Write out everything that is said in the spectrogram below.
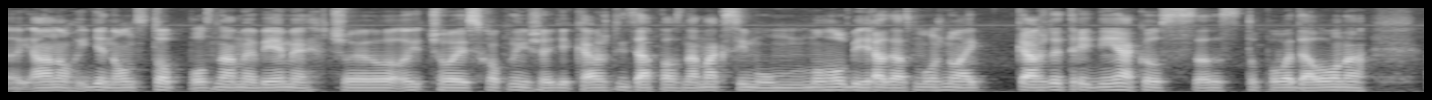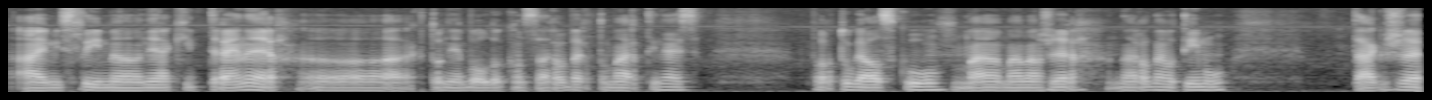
áno, ide non-stop, poznáme, vieme, čo, čo je schopný, že ide každý zápas na maximum, mohol by hrať možno aj každé 3 dní, ako to povedal ona, aj myslím nejaký tréner, ak to nebol dokonca Roberto Martinez Portugalsku, má manažer národného týmu. Takže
